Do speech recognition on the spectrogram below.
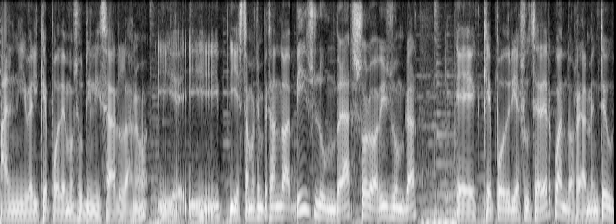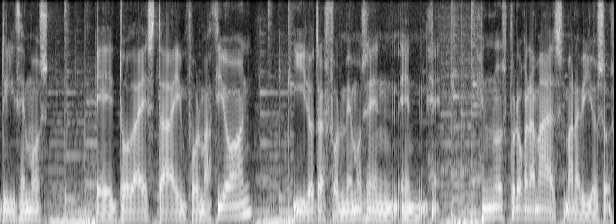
al nivel que podemos utilizarla, ¿no? Y, y, estamos empezando a vislumbrar, solo a vislumbrar, eh, qué podría suceder cuando realmente utilicemos eh, toda esta información y lo transformemos en, en, unos programas maravillosos.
